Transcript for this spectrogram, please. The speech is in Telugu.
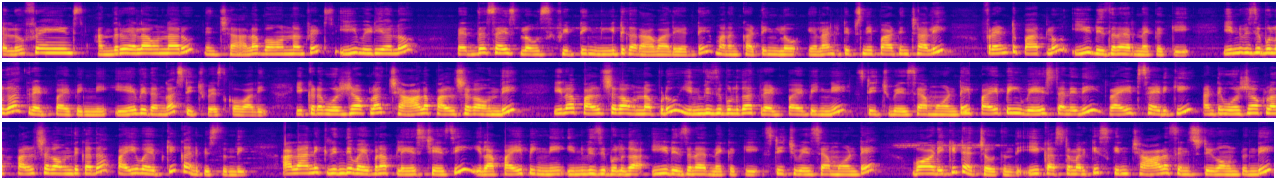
హలో ఫ్రెండ్స్ అందరూ ఎలా ఉన్నారు? నేను చాలా బాగున్నాను ఫ్రెండ్స్ ఈ వీడియోలో పెద్ద సైజ్ బ్లౌజ్ ఫిట్టింగ్ నీట్గా రావాలి అంటే మనం కటింగ్లో ఎలాంటి టిప్స్ని పాటించాలి? ఫ్రంట్ పార్ట్లో ఈ డిజైనర్ నెక్కి ఇన్విజిబుల్గా థ్రెడ్ పైపింగ్ని ఏ విధంగా స్టిచ్ వేసుకోవాలి? ఇక్కడ ఒరిజినల్ క్లాత్ చాలా పల్చగా ఉంది. ఇలా పల్చగా ఉన్నప్పుడు ఇన్విజిబుల్గా థ్రెడ్ పైపింగ్ని స్టిచ్ వేసాము అంటే ఈ పైపింగ్ వేస్ట్ అనేది రైట్ సైడ్కి అంటే ఒరిజినల్ క్లాత్ పల్చగా ఉంది కదా పై వైపుకి కనిపిస్తుంది. అలా అని క్రింది వైపున ప్లేస్ చేసి ఇలా పైపింగ్ని ఇన్విజిబుల్గా ఈ డిజైనర్ నెక్కి స్టిచ్ వేసాము అంటే బాడీకి టచ్ అవుతుంది. ఈ కస్టమర్కి స్కిన్ చాలా సెన్సిటివ్గా ఉంటుంది.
